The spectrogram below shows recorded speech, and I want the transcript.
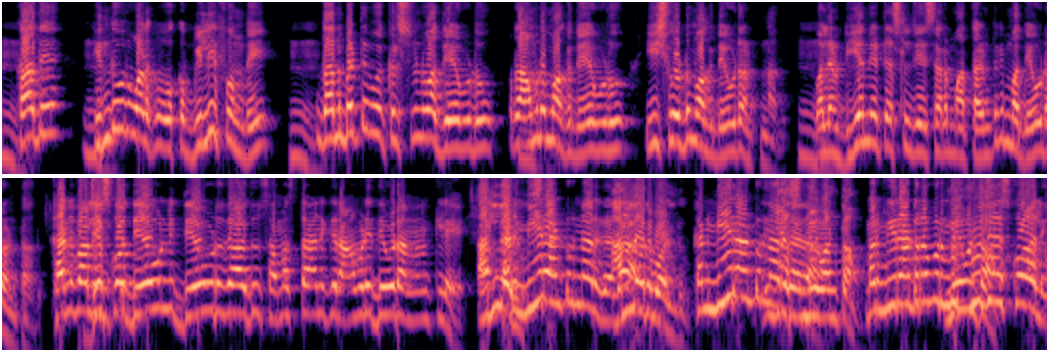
ఉమ్. కాదే ఉమ్. హిందువులు వాళ్ళకి ఒక బిలీఫ్ ఉంది. దాన్ని బట్టి కృష్ణుడు మా దేవుడు రాముడు మాకు దేవుడు ఈశ్వరుడు మాకు దేవుడు అంటున్నారు. ఉమ్. వాళ్ళు డిఎన్ఏ టెస్టులు చేశారు మా తండ్రి మా దేవుడు అంటారు. కానీ వాళ్ళు ఇంకో దేవుడిని దేవుడు కాదు సమస్తానికి రాముడి దేవుడు అనట్లే. మీరు అంటున్నారు కదా. వాళ్ళు. కానీ మీరు అంటున్నారు మేము అంటాం మరి మీరు అంటున్నప్పుడు అంటాం. చేసుకోవాలి.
